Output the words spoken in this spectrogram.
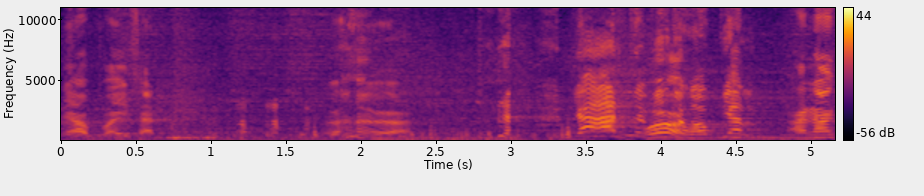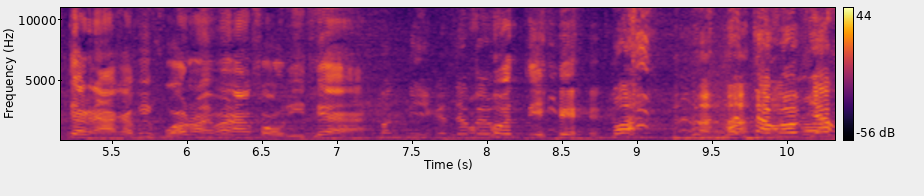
แล้วไปสั่นเออย่านจะมีเจ้าของเปลี่ยนอันนั่งเจ้าหน้ากับมีผัวหน่อยมานางเฝ้าดีแท้บางนี่กันจะไปโอ้ตีบ่จังมาเปลี่ยน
